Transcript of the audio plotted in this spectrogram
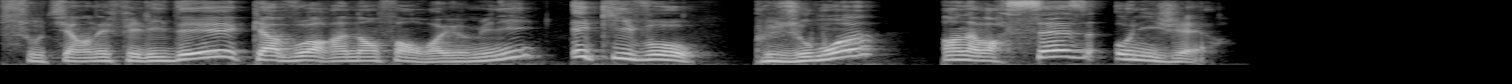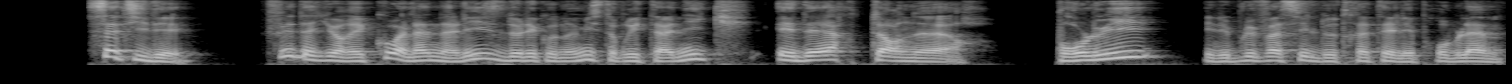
soutient en effet l'idée qu'avoir un enfant au Royaume-Uni équivaut, plus ou moins, à en avoir 16 au Niger. Cette idée fait d'ailleurs écho à l'analyse de l'économiste britannique Eder Turner. Pour lui, il est plus facile de traiter les problèmes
